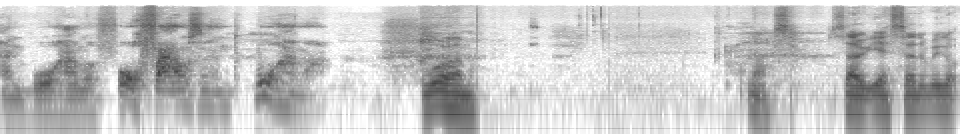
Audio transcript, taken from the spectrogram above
and Warhammer 4000. Warhammer. Warhammer. Nice. So yeah, so that we got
